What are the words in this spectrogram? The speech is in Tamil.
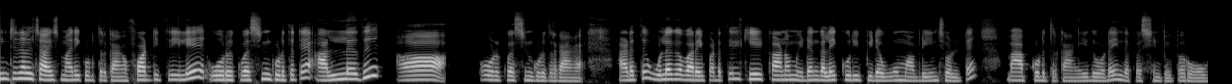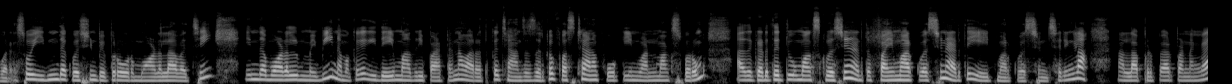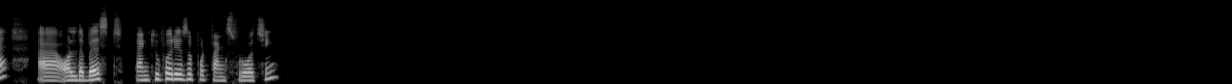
இன்டர்னல் சாய்ஸ் மாதிரி கொடுத்துருக்காங்க. ஃபார்ட்டி த்ரீலே ஒரு கொஸ்டின் கொடுத்துட்டு அல்லது ஆ ஒரு கொஸ்டின் கொடுத்துருக்காங்க. அடுத்து உலக வரைபடத்தில் கீழ்காணும் இடங்களை குறிப்பிடவும் அப்படின்னு சொல்லிட்டு மேப் கொடுத்துருக்காங்க. இதோட இந்த கொஸ்டின் பேப்பர் ஓவர் ஸோ இந்த கொஸ்டின் பேப்பர் ஒரு மாடலாக வச்சு இந்த மாடல் மேபி நமக்கு இதே மாதிரி பேட்டர்னாக வரதுக்கு சான்சஸ் இருக்குது ஃபஸ்ட் ஆனால் ஃபோர்டீன் ஒன் மார்க்ஸ் வரும். அதுக்கடுத்து டூ மார்க்ஸ் கொஸ்டின் அடுத்து ஃபைவ் மார்க் கொஸ்டின் அடுத்து எயிட் மார்க் கொஸ்டின் சரிங்களா? நல்லா ப்ரிப்பேர் பண்ணுங்கள் all the best thank you for your support thanks for வாட்சிங்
